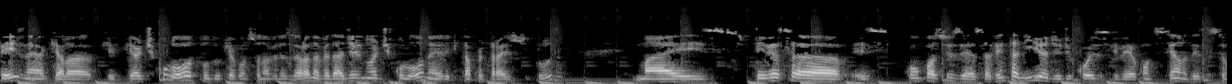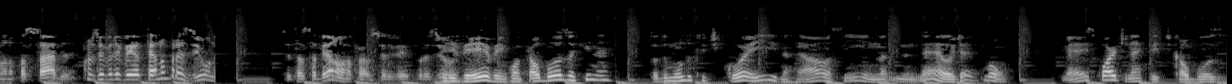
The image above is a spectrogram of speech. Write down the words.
fez, né, aquela, que, que, articulou tudo o que aconteceu na Venezuela, na verdade ele não articulou, né, ele que está por trás disso tudo, mas teve essa, esse, como posso dizer, essa ventania de, de coisas que veio acontecendo desde a semana passada, inclusive ele veio até no Brasil, né? Você tá sabendo, Rafael, se ele veio pro Brasil? Ele veio, veio encontrar o Bozo aqui, né? Todo mundo criticou aí, na real, assim, né, hoje é, bom, é esporte, né, criticar o Bozo.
